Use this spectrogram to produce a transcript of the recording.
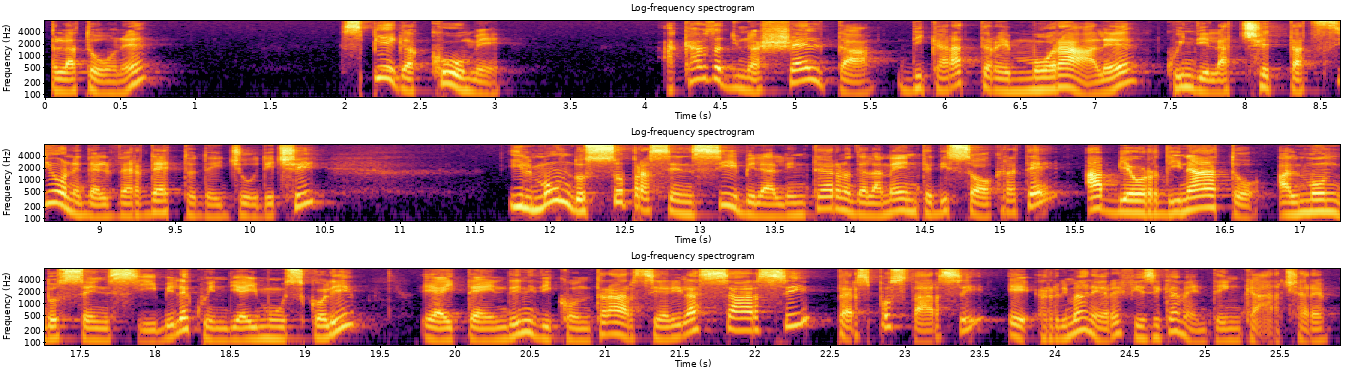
Platone spiega come a causa di una scelta di carattere morale, quindi l'accettazione del verdetto dei giudici, il mondo soprasensibile all'interno della mente di Socrate abbia ordinato al mondo sensibile, quindi ai muscoli e ai tendini, di contrarsi e rilassarsi per spostarsi e rimanere fisicamente in carcere.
